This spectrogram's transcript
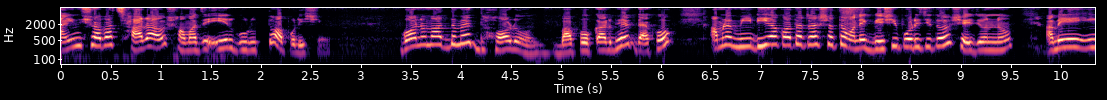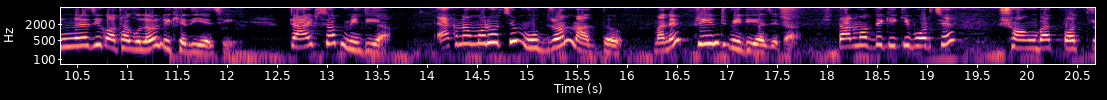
আইনসভা ছাড়াও সমাজে এর গুরুত্ব অপরিসীম। গণমাধ্যমের ধরন বা প্রকারভেদ, দেখো, আমরা মিডিয়া কথাটার সাথে অনেক বেশি পরিচিত, সেই জন্য আমি এই ইংরেজি কথাগুলো লিখে দিয়েছি। টাইপস অফ মিডিয়া এক নম্বর হচ্ছে মুদ্রণ মাধ্যম মানে প্রিন্ট মিডিয়া যেটা। তার মধ্যে কি কি পড়ছে? সংবাদপত্র,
